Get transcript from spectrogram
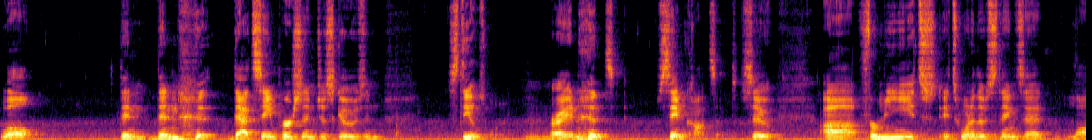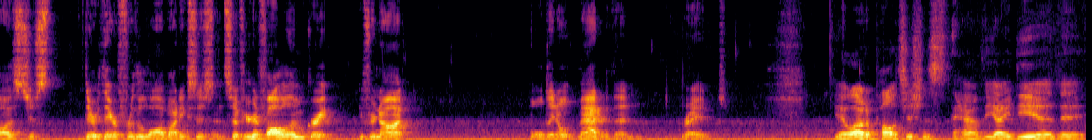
Well, then then that same person just goes and steals one, mm-hmm. right? It's same concept. So uh, for me, it's it's one of those things that laws just they're there for the law-abiding citizens. So if you're going to follow them, great. If you're not, well, they don't matter then, right? Yeah, a lot of politicians have the idea that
